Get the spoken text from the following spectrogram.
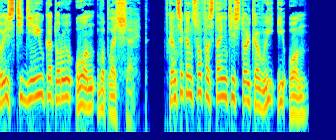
то есть идею, которую он воплощает. В конце концов останетесь только вы и он,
